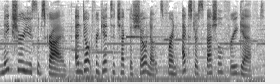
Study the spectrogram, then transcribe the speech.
make sure you subscribe and don't forget to check the show notes for an extra special free gift.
